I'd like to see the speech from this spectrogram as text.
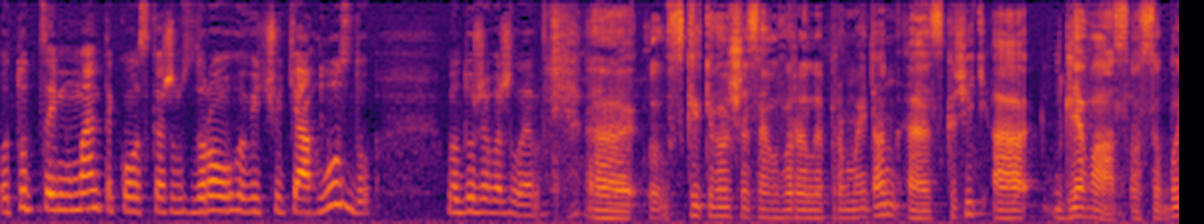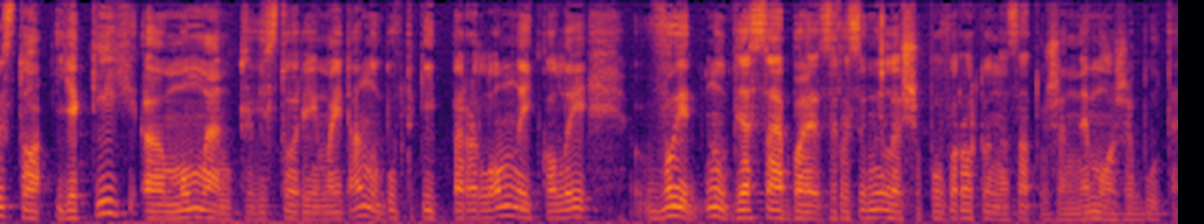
От тут цей момент такого, скажімо, здорового відчуття глузду, ну дуже важливий. Е, Оскільки ви вже заговорили про Майдан, е, скажіть, а для вас особисто який е, момент в історії Майдану був такий переломний, коли ви ну, для себе зрозуміли, що повороту назад уже не може бути?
